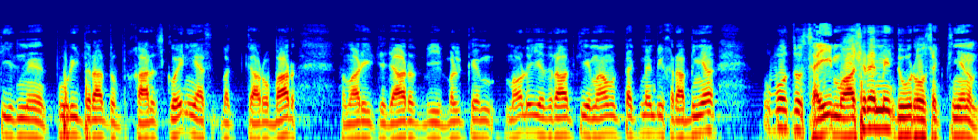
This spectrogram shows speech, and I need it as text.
चीज़ में पूरी तरह तो खारिज कोई नहीं है। कारोबार हमारी तजारत भी बल्कि मौलवी हजरात की इमामत तक में भी खराबियाँ वो तो सही माशरे में दूर हो सकती हैं ना,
